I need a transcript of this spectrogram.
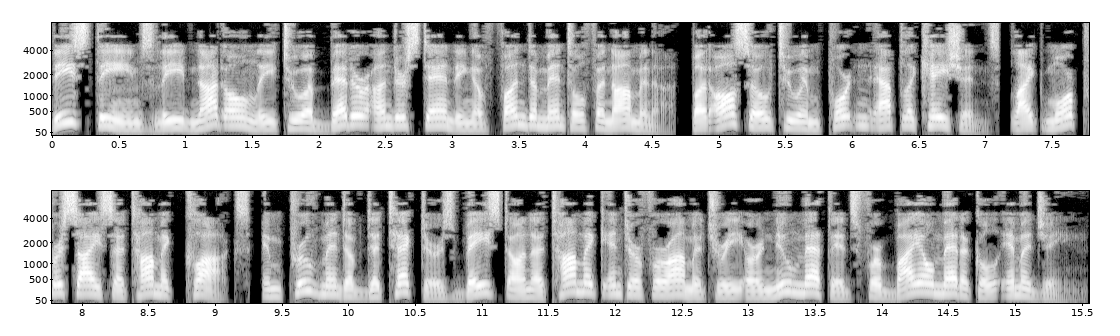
These themes lead not only to a better understanding of fundamental phenomena, but also to important applications, like more precise atomic clocks, improvement of detectors based on atomic interferometry or new methods for biomedical imaging.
